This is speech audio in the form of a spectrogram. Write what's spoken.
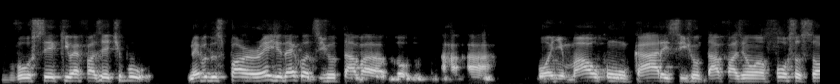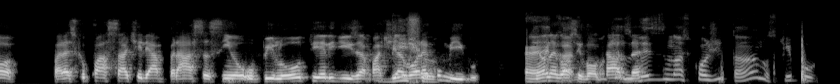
você que vai fazer tipo Lembra dos Power Rangers, né? Quando se juntava a, a, o animal com o cara e se juntava, fazia uma força só. Parece que o Passat ele abraça assim o, o piloto e ele diz: a partir Bicho. de agora é comigo. É, é um negócio cara, invocado, né? Às vezes nós cogitamos, tipo,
